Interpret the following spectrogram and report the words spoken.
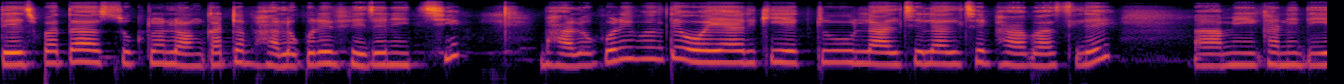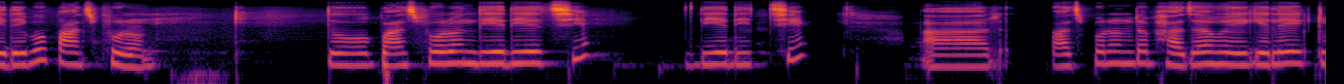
তেজপাতা আর শুকনো লঙ্কাটা ভালো করে ভেজে নিচ্ছি। ভালো করে বলতে ওই আর কি একটু লালচে লালচে ভাব আসলে আমি এখানে দিয়ে দেব পাঁচ ফোড়ন। তো পাঁচ ফোড়ন দিয়ে দিয়েছি, দিয়ে দিচ্ছি। আর পাঁচ ফোড়নটা ভাজা হয়ে গেলে, একটু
